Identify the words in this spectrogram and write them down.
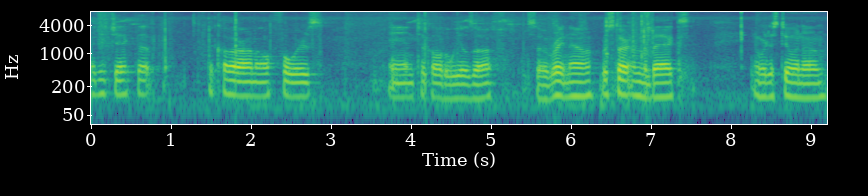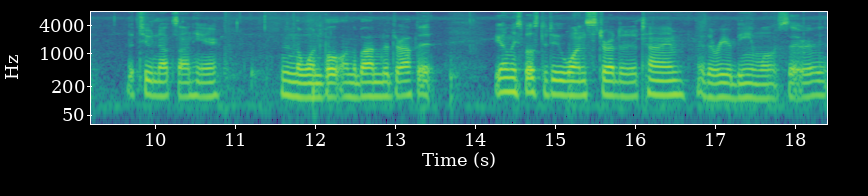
I just jacked up the car on all fours and took all the wheels off. So right now we're starting on the backs and we're just doing um the two nuts on here and then the one bolt on the bottom to drop it. You're only supposed to do one strut at a time or the rear beam won't sit right.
